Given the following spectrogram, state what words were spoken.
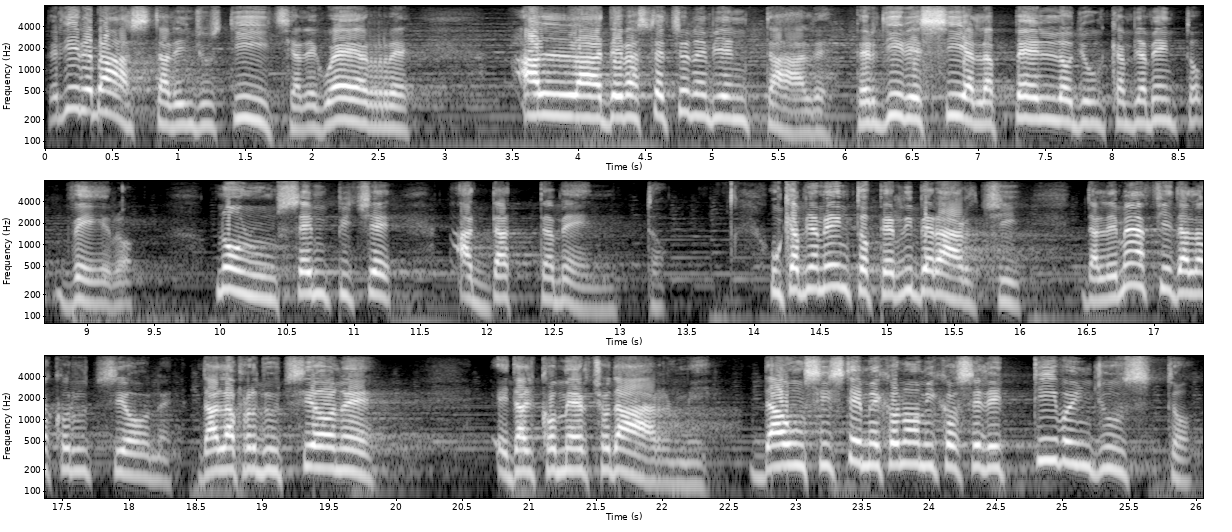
Per dire basta all'ingiustizia, alle guerre, alla devastazione ambientale, per dire sì all'appello di un cambiamento vero, non un semplice adattamento. Un cambiamento per liberarci dalle mafie e dalla corruzione, dalla produzione e dal commercio d'armi, da un sistema economico selettivo e ingiusto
